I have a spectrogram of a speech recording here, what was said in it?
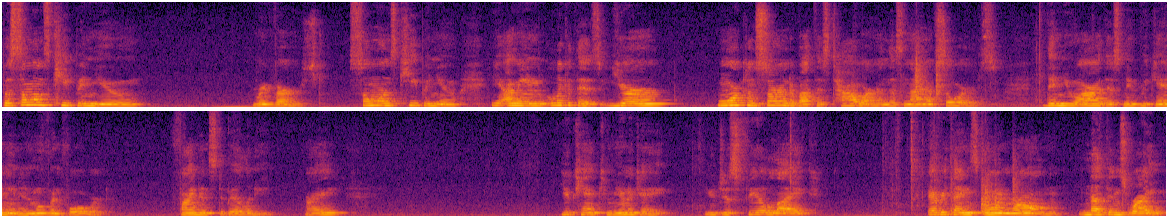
But someone's keeping you reversed. Someone's keeping you. I mean, look at this. You're more concerned about this tower and this Nine of Swords than you are this new beginning and moving forward. Finding stability, right? You can't communicate. You just feel like everything's going wrong. Nothing's right.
